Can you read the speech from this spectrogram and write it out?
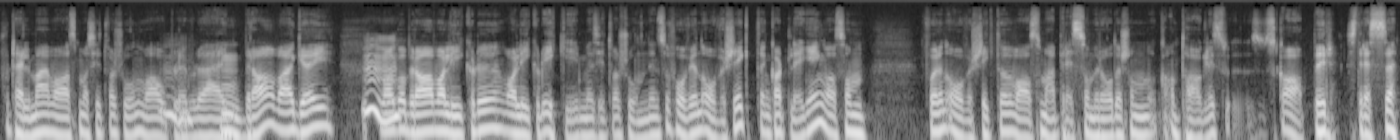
Fortell meg hva som er situasjonen, hva opplever du er bra, hva er gøy, hva går bra, hva liker du, hva liker du ikke med situasjonen din. Så får vi en oversikt, en kartlegging, hva som får en oversikt over hva som er pressområder som antagelig skaper stresset.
